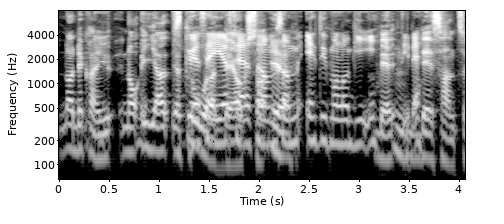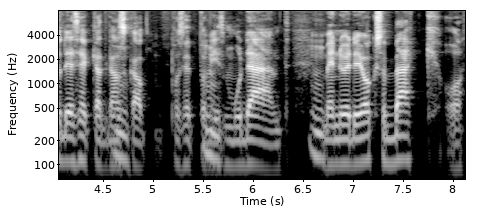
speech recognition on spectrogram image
No, det kan ju, no, jag, jag Skulle jag tror säga att det också... som, Ja. som etymologi Det, till det. det är sant, så det är säkert ganska på sätt och vis modernt. Men nu är det ju också back och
